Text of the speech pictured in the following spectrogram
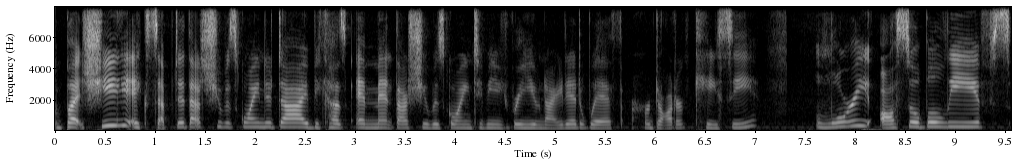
but she accepted that she was going to die because it meant that she was going to be reunited with her daughter, Casey. Lori also believes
